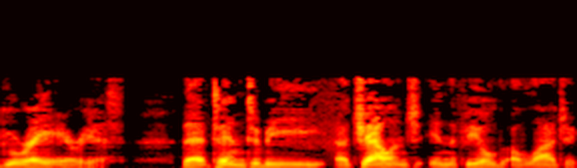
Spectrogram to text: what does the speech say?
gray areas that tend to be a challenge in the field of logic.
